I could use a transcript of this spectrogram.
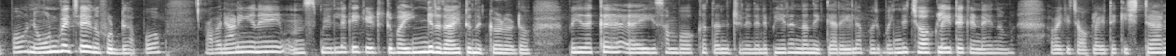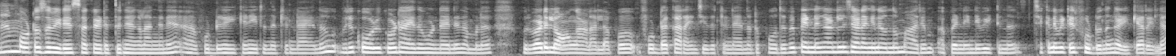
അപ്പോൾ നോൺ വെജ് ആയിരുന്നു ഫുഡ് അപ്പോൾ അവനാണിങ്ങനെ സ്മെല്ലൊക്കെ കേട്ടിട്ട് ഭയങ്കര ഇതായിട്ട് നിൽക്കുകയാണ് കേട്ടോ. അപ്പോൾ ഇതൊക്കെ ഈ സംഭവമൊക്കെ തന്നിട്ടുണ്ട്. ഇതിന്റെ പേരെന്താണെന്ന് എനിക്കറിയില്ല. അപ്പോൾ ഭയങ്കര ചോക്ലേറ്റ് ഒക്കെ ഉണ്ടായിരുന്നു. അപ്പോൾ എനിക്ക് ചോക്ലേറ്റ് ഒക്കെ ഇഷ്ടമാണ് ഫോട്ടോസ് വീഡിയോസൊക്കെ എടുത്ത് ഞങ്ങൾ അങ്ങനെ ഫുഡ് കഴിക്കാൻ ഇരുന്നിട്ടുണ്ടായിരുന്നു. ഇവർ കോഴിക്കോട് ആയതുകൊണ്ട് തന്നെ നമ്മൾ ഒരുപാട് ലോങ് ആണല്ലോ. അപ്പോൾ ഫുഡൊക്കെ അറേഞ്ച് ചെയ്തിട്ടുണ്ടായിരുന്നു. അപ്പോൾ പൊതുവെ പെണ്ണുകാണൽ ചടങ്ങിനൊന്നും ആരും പെണ്ണിന്റെ വീട്ടിൽ നിന്ന് ചെക്കന്റെ വീട്ടിൽ ഫുഡൊന്നും കഴിക്കാറില്ല.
